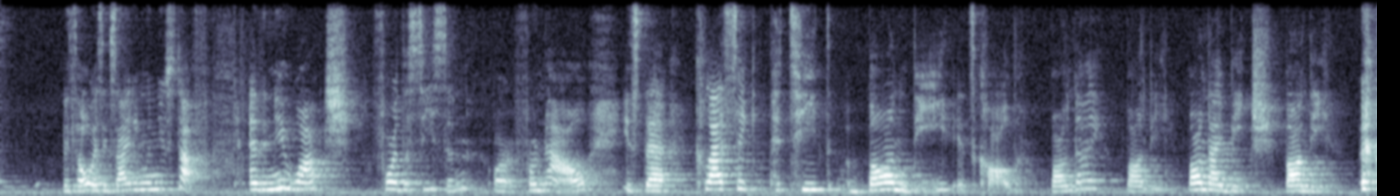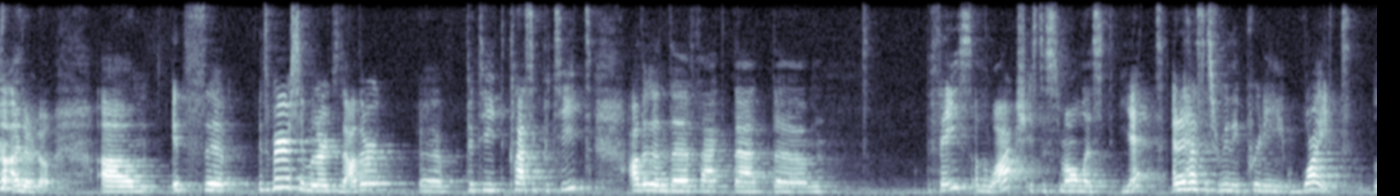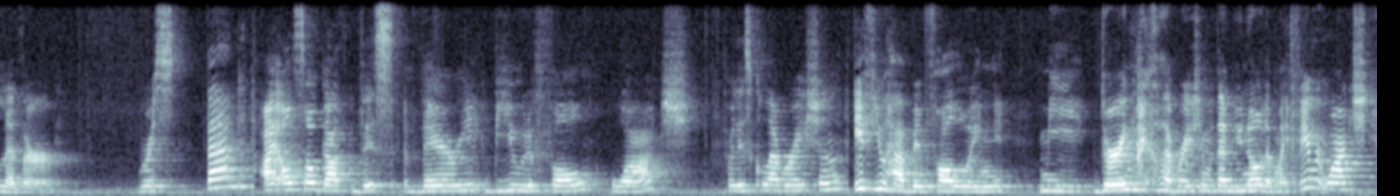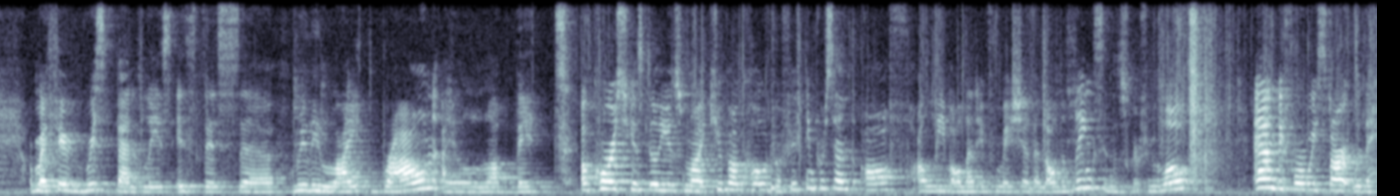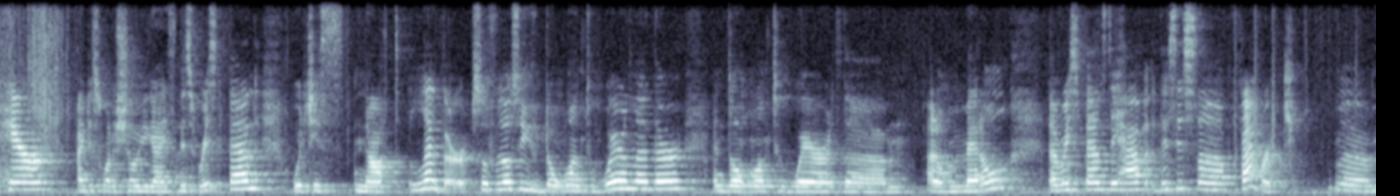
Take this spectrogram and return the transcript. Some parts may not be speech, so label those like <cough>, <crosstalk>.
it's always exciting with new stuff. And the new watch for the season, or for now, is the classic Petite Bondi, it's called. Bondi? Bondi. Bondi Beach. Bondi. <laughs> I don't know. Um, it's, uh, it's very similar to the other uh, Petite, classic Petite, other than the fact that um, the face of the watch is the smallest yet, and it has this really pretty white leather wrist band. I also got this very beautiful watch for this collaboration. If you have been following me during my <laughs> collaboration with them, you know that my favorite watch or my favorite wristband at least is this uh, really light brown. I love it. Of course, you can still use my coupon code for 15% off. I'll leave all that information and all the links in the description below. And before we start with the hair, I just want to show you guys this wristband, which is not leather. So for those of you who don't want to wear leather and don't want to wear the, um, I don't know, metal uh, wristbands they have, this is a fabric uh,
